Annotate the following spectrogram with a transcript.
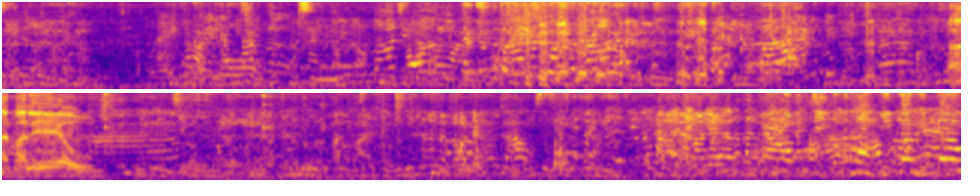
สารดีกาค่ะเป็นบริเวณที่เขตที่ภาษีที่จะจัดระเบียบการจัดการอ่านมาแล้ว และเรียนเชิญก่อนจะไปต่อวันนี้ท่านผู้ว่าการมส่งเสริมการจีคนนึงบอกยิ้มเริ่มยิ้มเริ่ม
